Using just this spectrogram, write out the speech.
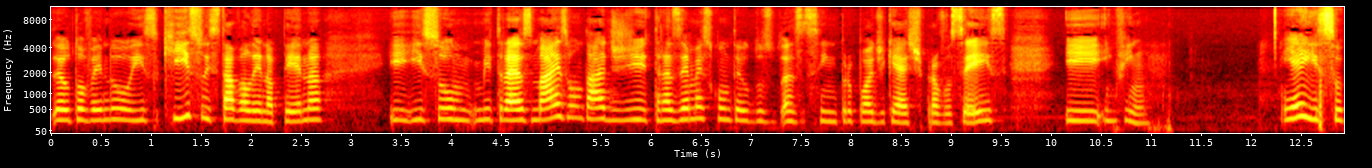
eu tô vendo isso que isso está valendo a pena e isso me traz mais vontade de trazer mais conteúdos assim pro podcast para vocês e enfim. E é isso,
